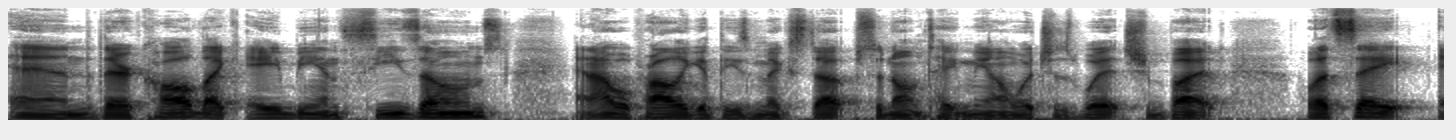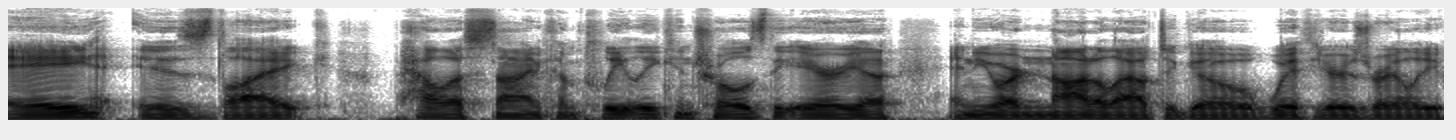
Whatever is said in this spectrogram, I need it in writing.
And they're called like A, B, and C zones. And I will probably get these mixed up, so don't take me on which is which. But let's say A is like Palestine completely controls the area and you are not allowed to go with your Israeli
